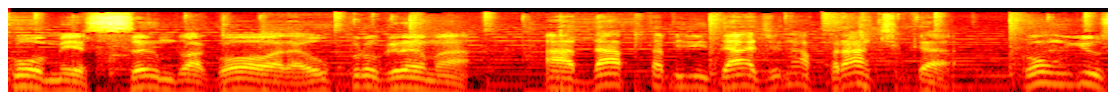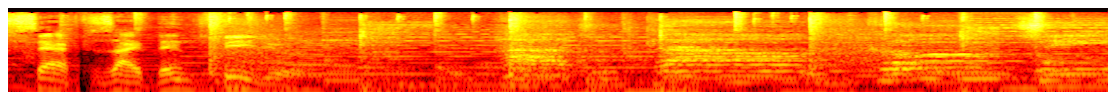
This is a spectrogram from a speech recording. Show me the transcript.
Começando agora o programa Adaptabilidade na Prática com Youssef Zaiden Filho. Rádio Cloud Coaching.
